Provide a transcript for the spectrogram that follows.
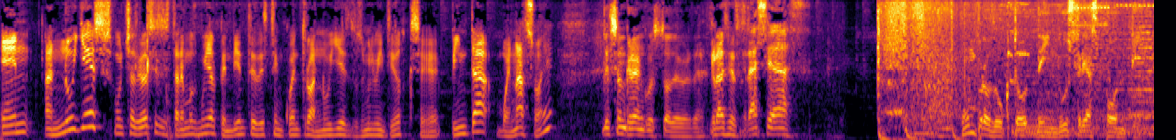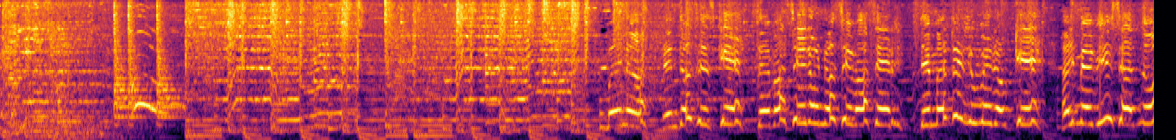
en Anuyes. Muchas gracias, estaremos muy al pendiente de este encuentro Anuyes 2022 que se pinta buenazo, ¿eh? Es un gran gusto, de verdad. Gracias. Gracias. Un producto de Industrias Ponti. Bueno, entonces ¿qué? ¿Se va a hacer o no se va a hacer? ¿Te manda el número o qué? Ahí me avisas, ¿no?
